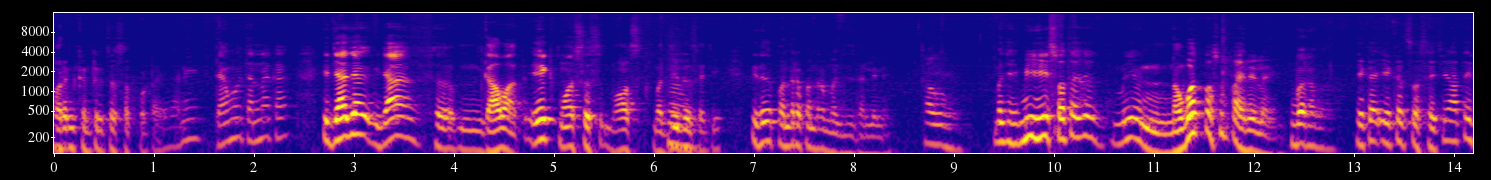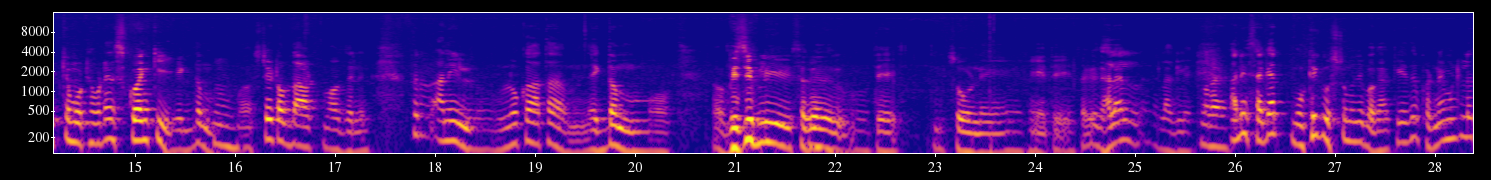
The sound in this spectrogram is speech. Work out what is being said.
फॉरेन कंट्रीचा सपोर्ट आहे आणि त्यामुळे त्यांना काय की ज्या ज्या ज्या गावात एक मॉस मॉस्क मस्जिद. असायची तिथे पंधरा पंधरा मस्जिद झालेले आहे. हो म्हणजे मी हे स्वतःच्या मी नव्वदपासून पाहिलेलं आहे बरोबर एका एकच असायचे आता इतक्या मोठ्या मोठ्या स्क्वँकी एकदम. स्टेट ऑफ द आर्ट मॉस झाले तर आणि लोक आता एकदम व्हिजिबली सगळे ते चोळणे हे ते सगळे घालायला लागले. आणि सगळ्यात मोठी गोष्ट म्हणजे बघा की फंडामेंटल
